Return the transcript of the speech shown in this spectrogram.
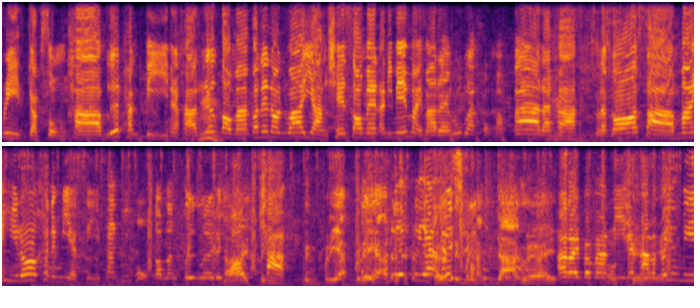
บรีดกับสงครามเลือดพันปีนะคะอืมเรื่องต่อมาก็แน่นอนว่าอย่างเชนซอแมนอนิเมะใหม่มาแรงลูกหลักของมาป้านะคะ อืมใช่ แล้วก็สามมาฮีโร่คาเดเมียซีซั่นที่ 6กำลังตึงเลยโดยเฉใช่พาะตึงฉาก ตึงเปรี้ยเปรี้ยตึงเปรี้ยเปรี้ย ออเลยตึงเป็นหนังยางเลย อะไรประมาณนี้นะคะ โอเคแล้วก็ยังมี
